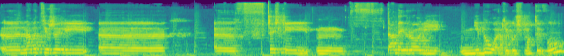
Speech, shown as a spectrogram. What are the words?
e, nawet jeżeli e, e, wcześniej mm, w danej roli nie było jakiegoś motywu,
